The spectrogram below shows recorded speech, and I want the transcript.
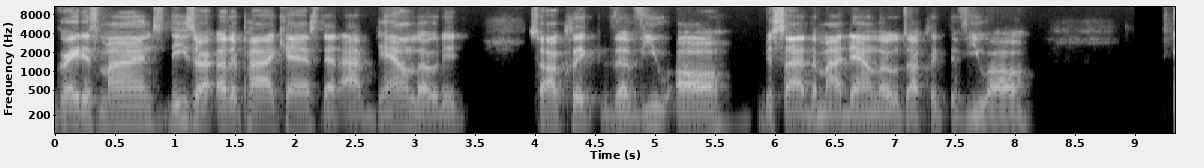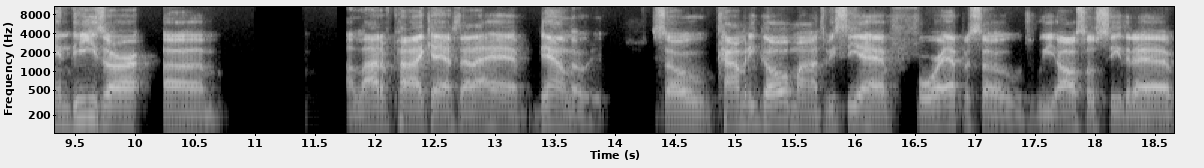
Greatest Minds. These are other podcasts that I've downloaded. So I'll click the view all beside the my downloads. I'll click the view all. And these are um, a lot of podcasts that I have downloaded. So Comedy Gold Minds, we see I have four episodes. We also see that I have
